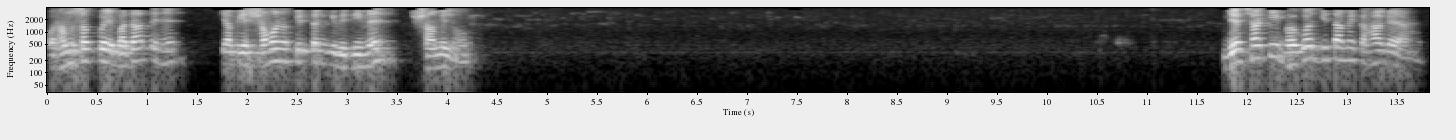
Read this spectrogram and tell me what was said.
और हम सबको ये बताते हैं कि आप ये श्रवण कीर्तन की विधि में शामिल हों। जैसा कि भगवत गीता में कहा गया है।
